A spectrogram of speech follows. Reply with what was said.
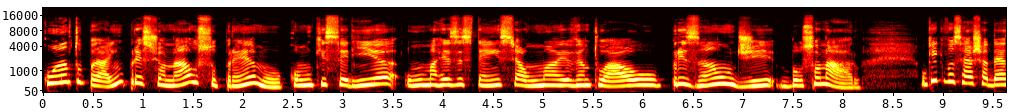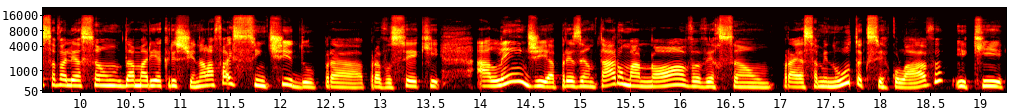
quanto para impressionar o Supremo com o que seria uma resistência a uma eventual prisão de Bolsonaro. O que, que você acha dessa avaliação da Maria Cristina? Ela faz sentido para você que, além de apresentar uma nova versão para essa minuta que circulava e que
